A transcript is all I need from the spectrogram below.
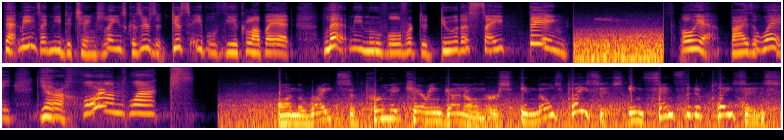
That means I need to change lanes because there's a disabled vehicle up ahead. Let me move over to do the same thing. Oh yeah, by the way, your horn works. on the rights of permit carrying gun owners in those places, in sensitive places,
